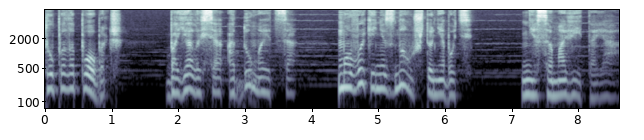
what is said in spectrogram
тупала побач, баялася, адумаецца, мо выкіне зноў што-небудзь несамавітая.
